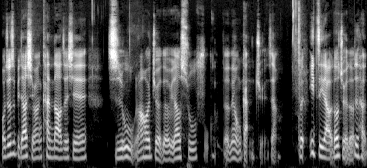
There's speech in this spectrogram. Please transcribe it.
我就是比较喜欢看到这些植物，然后觉得比较舒服的那种感觉。这样，对，一直以来我都觉得是很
